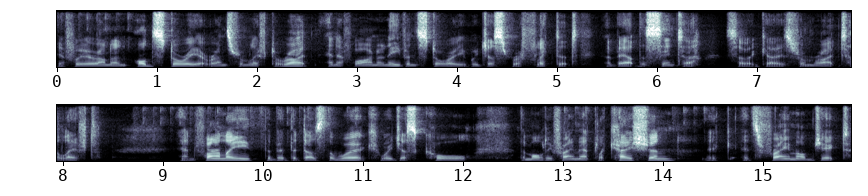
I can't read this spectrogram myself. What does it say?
If we're on an odd story, it runs from left to right, and if we're on an even story, we just reflect it about the center, so it goes from right to left. And finally, the bit that does the work, we just call the multi-frame application, its frame object,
